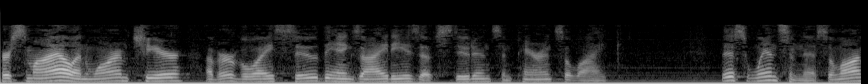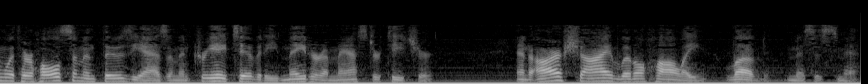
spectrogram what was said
Her smile and warm cheer of her voice soothed the anxieties of students and parents alike. This winsomeness, along with her wholesome enthusiasm and creativity, made her a master teacher. And our shy little Holly loved Mrs. Smith.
